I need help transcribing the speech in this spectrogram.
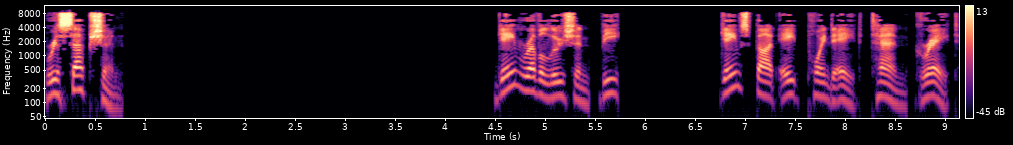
Reception. Game Revolution, B GameSpot 8.8, 10 great.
